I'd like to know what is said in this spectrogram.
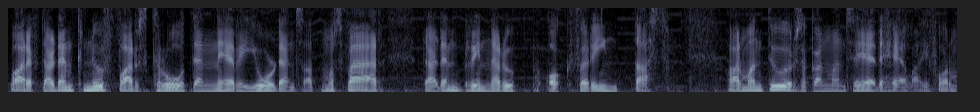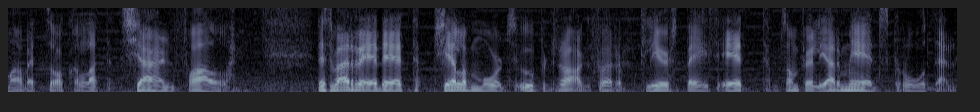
varefter den knuffar skroten ner i jordens atmosfär där den brinner upp och förintas. Har man tur så kan man se det hela i form av ett så kallat kärnfall. Dessvärre är det ett självmordsuppdrag för Clearspace 1 som följer med skroten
